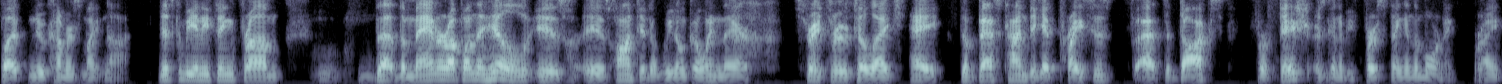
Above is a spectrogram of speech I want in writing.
but newcomers might not? This can be anything from Ooh. the the manor up on the hill is is haunted and we don't go in there, straight through to like, hey, the best time to get prices at the docks for fish is going to be first thing in the morning, right?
